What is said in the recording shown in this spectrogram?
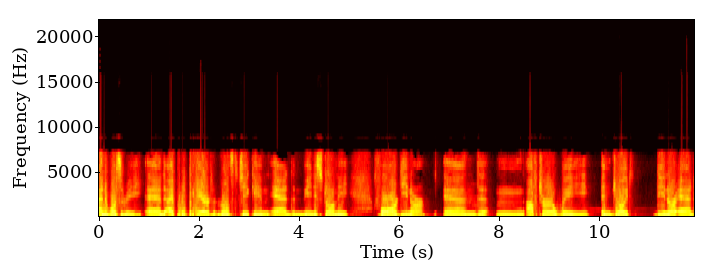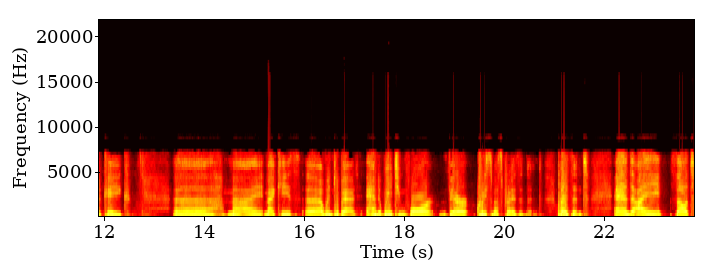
anniversary and I prepared roast chicken and minestrone for dinner. And um, after we enjoyed dinner and cake, uh, my my kids uh, went to bed and waiting for their Christmas present present, and I thought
